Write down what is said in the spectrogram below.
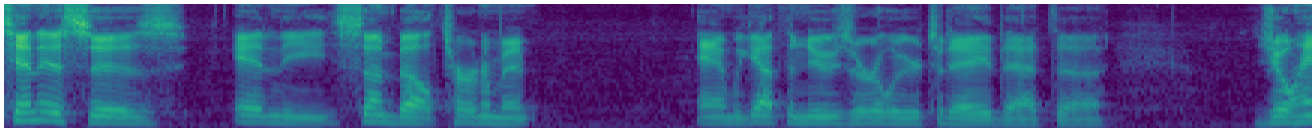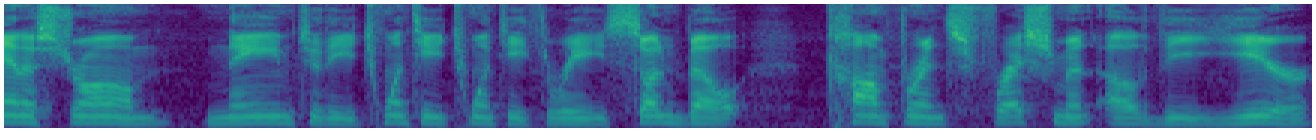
tennis is in the Sun Belt tournament, and we got the news earlier today that uh, Johanna Strom named to the 2023 Sun Belt Conference Freshman of the Year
